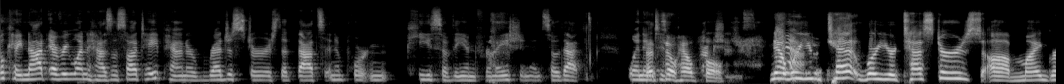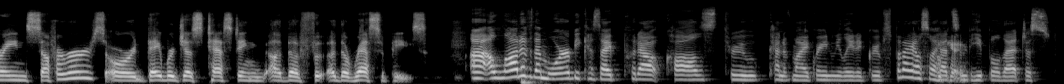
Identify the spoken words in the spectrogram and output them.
okay, not everyone has a saute pan or registers that that's an important piece of the information. And so that went That's into so helpful. Now, yeah. were you te- were your testers uh, migraine sufferers, or they were just testing uh, the uh, the recipes? Uh, a lot of them were because I put out calls through kind of migraine related groups, but I also had okay. some people that just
